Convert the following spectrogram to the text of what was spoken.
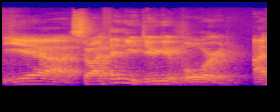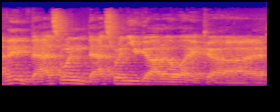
Yeah, so I think you do get bored. I think that's when that's when you gotta like, uh,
